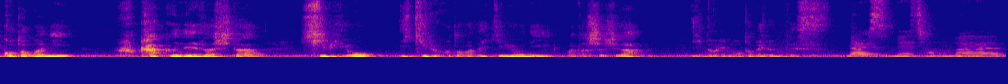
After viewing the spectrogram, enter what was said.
御言葉に深く根ざした日々を生きることができるように私たちが祈り求めるんです 말씀에 정말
